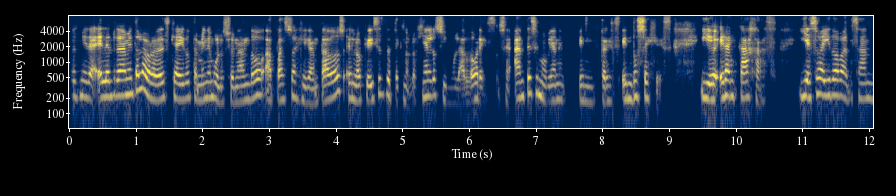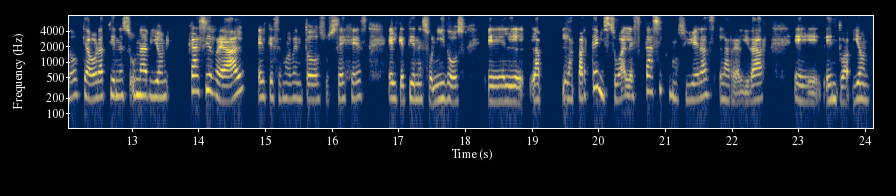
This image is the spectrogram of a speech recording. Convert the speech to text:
Pues mira, el entrenamiento la verdad es que ha ido también evolucionando a pasos agigantados en lo que dices de tecnología en los simuladores. O sea, antes se movían en, tres, en dos ejes y eran cajas y eso ha ido avanzando que ahora tienes un avión casi real, el que se mueve en todos sus ejes, el que tiene sonidos, la, parte visual es casi como si vieras la realidad eh, en tu avión.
